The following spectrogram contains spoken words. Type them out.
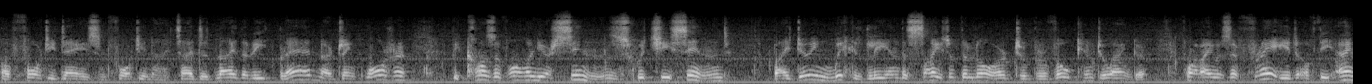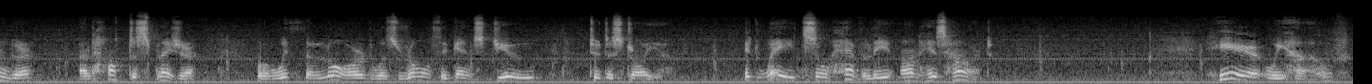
of forty days and forty nights. I did neither eat bread nor drink water because of all your sins which ye sinned by doing wickedly in the sight of the Lord to provoke him to anger. For I was afraid of the anger and hot displeasure wherewith the Lord was wroth against you to destroy you. It weighed so heavily on his heart. Here we have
